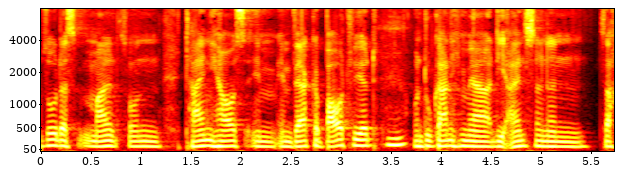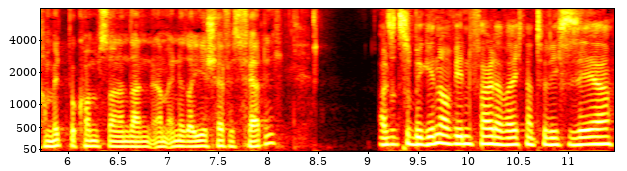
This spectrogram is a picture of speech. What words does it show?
so, dass mal so ein Tiny House im, im Werk gebaut wird mhm. und du gar nicht mehr die einzelnen Sachen mitbekommst, sondern dann am Ende so, hier Chef ist fertig? Also zu Beginn auf jeden Fall, da war ich natürlich sehr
